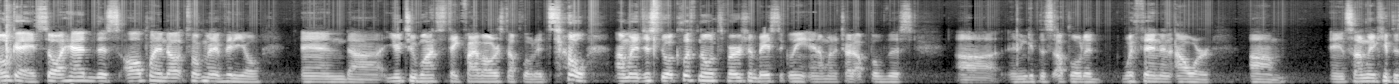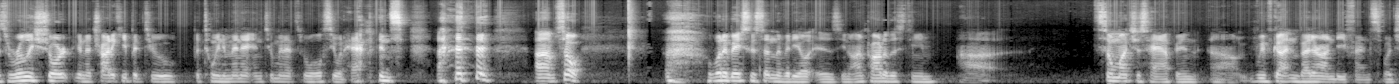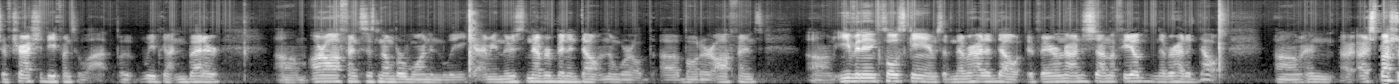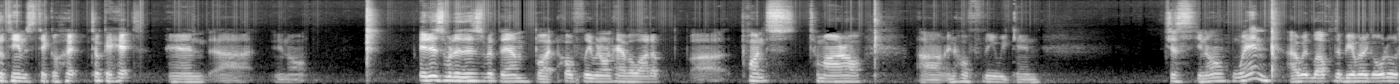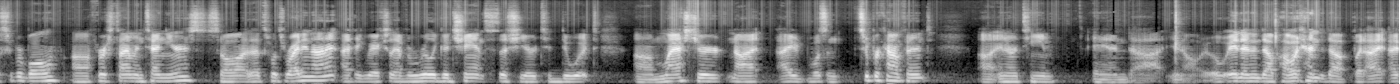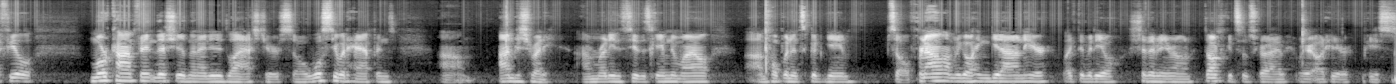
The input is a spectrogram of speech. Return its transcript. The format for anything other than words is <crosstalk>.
Okay, so I had this all planned out 12 minute video, and uh, YouTube wants to take five hours to upload it. <laughs> So I'm going to just do a Cliff Notes version basically, and I'm going to try to upload this uh, and get this uploaded within an hour. Um, and so I'm going to keep this really short. going to try to keep it to between a minute and two minutes. We'll see what <laughs> happens. <laughs> um, so <sighs> what I basically said in the video is, you know, I'm proud of this team. So much has happened. Uh, we've gotten better on defense, which I've trashed the defense a lot, but we've gotten better. Um, our offense is number one in the league. I mean, there's never been a doubt in the world uh, about our offense. Um, even in close games, I've never had a doubt. If Aaron Rodgers is on the field, never had a doubt. Um, and our, our, special teams take a hit, took a hit, and uh, you know, it is what it is with them. But hopefully, we don't have a lot of uh, punts tomorrow, um, and hopefully, we can just you know win. I would love to be able to go to a Super Bowl, uh, first time in ten years. So uh, that's what's writing on it. I think we actually have a really good chance this year to do it. Um, last year, not I wasn't super confident uh, in our team, and uh, you know it ended up how it <laughs> ended up. But I, I feel more confident this year than I did last year. So we'll see what happens. Um, I'm just ready. I'm ready to see this game tomorrow. I'm hoping it's a good game. So for now, I'm going to go ahead and get out of here. Like the video, share the video around. Don't forget to subscribe. We're out here. Peace.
